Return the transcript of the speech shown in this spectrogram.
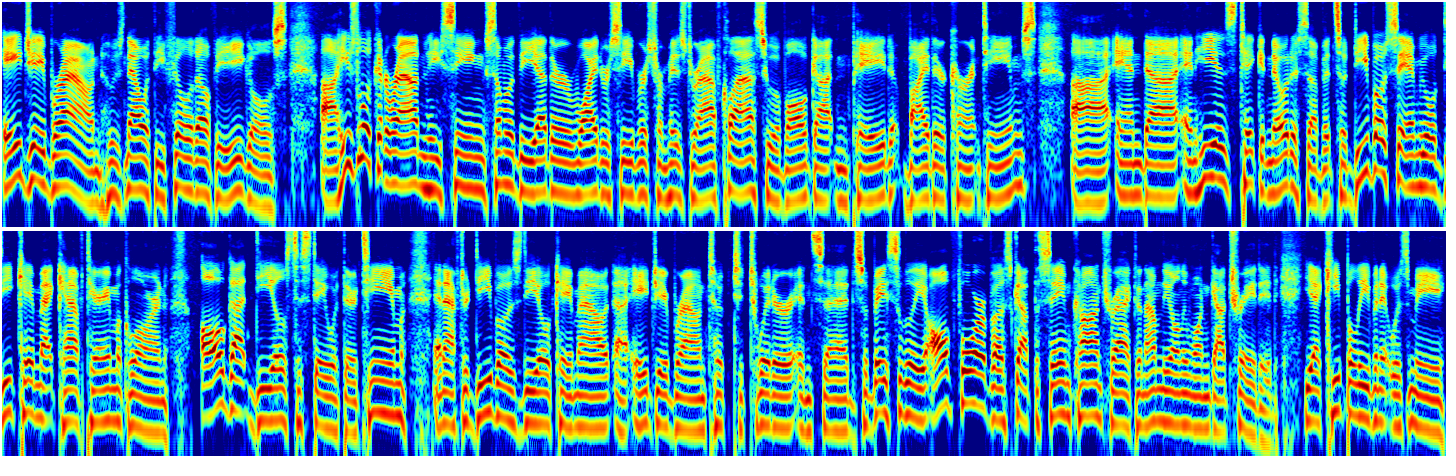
A.J. Brown, who's now with the Philadelphia Eagles, uh, he's looking around and he's seeing some of the other wide receivers from his draft class who have all gotten paid by their current teams, uh, and uh, and he has taken notice of it. So Deebo Samuel, DK Metcalf, Terry McLaurin all got deals to stay with their team, and after Deebo's deal came out, uh, AJ Brown took to Twitter and said, "So basically, all four of us got the same contract, and I'm the only one got traded. Yeah, keep believing it was me.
